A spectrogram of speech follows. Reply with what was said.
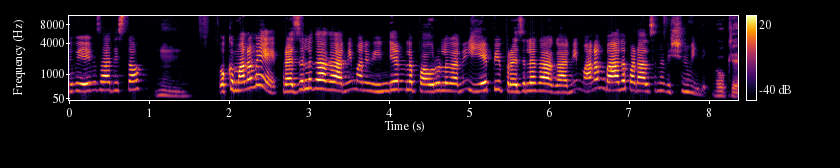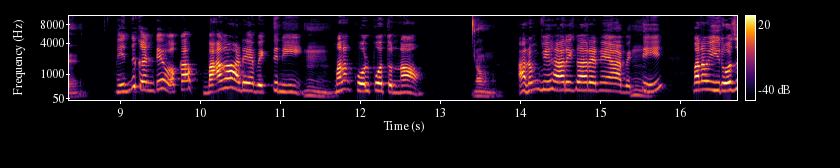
నువ్వు ఏం సాధిస్తావు ఒక మనమే ప్రజలుగా గాని మనం ఇండియన్ల పౌరులు గాని ఏపీ ప్రజలుగా గాని మనం బాధపడాల్సిన విషయం ఇది. ఓకే. ఎందుకంటే ఒక బాగా ఆడే వ్యక్తిని మనం కోల్పోతున్నాం. అవును. అనం విహారీ గారు అనే ఆ వ్యక్తి మనం ఈ రోజు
